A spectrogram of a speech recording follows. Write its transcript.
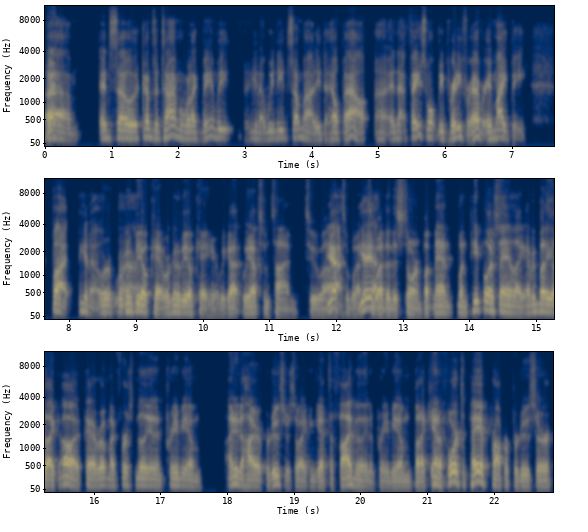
Right. Um, and so it comes a time when we're like, man, we, you know, we need somebody to help out. Uh, and that face won't be pretty forever. It might be. But you know, we're, we're going to be uh, okay. We're going to be okay here. We got we have some time to uh, yeah, to, we- yeah, to weather the storm. But man, when people are saying like everybody like, oh, okay, I wrote my first million in premium. I need to hire a producer so I can get to five million in premium, but I can't afford to pay a proper producer.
